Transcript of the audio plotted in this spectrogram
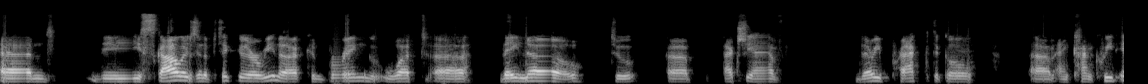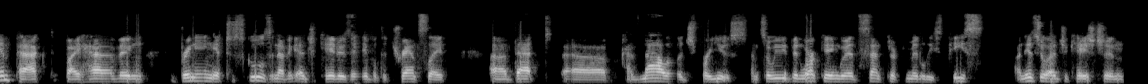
And the scholars in a particular arena can bring what uh, they know to uh, actually have very practical um, and concrete impact by having bringing it to schools and having educators able to translate uh, that uh, kind of knowledge for use. And so we've been working with Center for Middle East Peace on Israel education.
